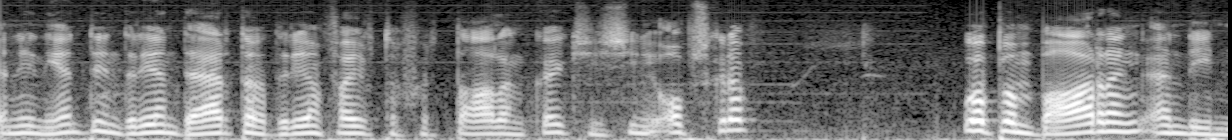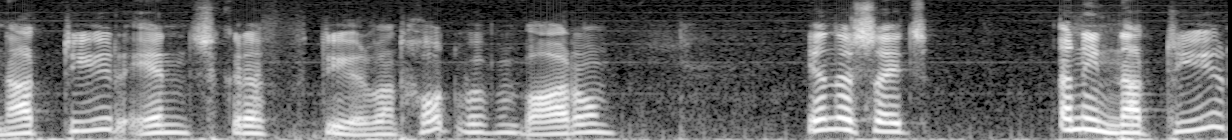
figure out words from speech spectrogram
in die 1933-53 vertaling kyk, jy sien die opskrif, openbaring in die natuur en skriftuur, want God openbaar om enerzijds in die natuur,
